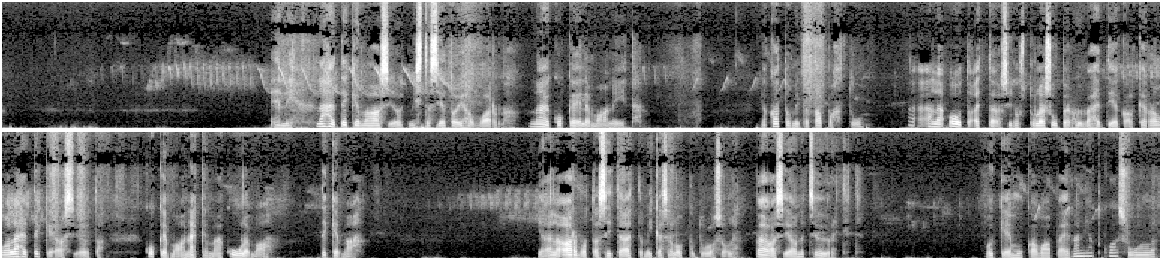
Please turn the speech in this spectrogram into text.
Eli lähde tekemään asioita, mistä sieltä on ihan varma. Lähde kokeilemaan niitä. Ja katso, mitä tapahtuu. Älä oota, että sinusta tulee superhyvä heti ekalla kerran, vaan lähde tekemään asioita. Kokemaan, näkemään, kuulemaan, tekemään. Ja älä arvota sitä, että mikä se lopputulos oli. Pääasia on, että sä yritit. Oikein mukavaa päivän jatkoa sulle.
